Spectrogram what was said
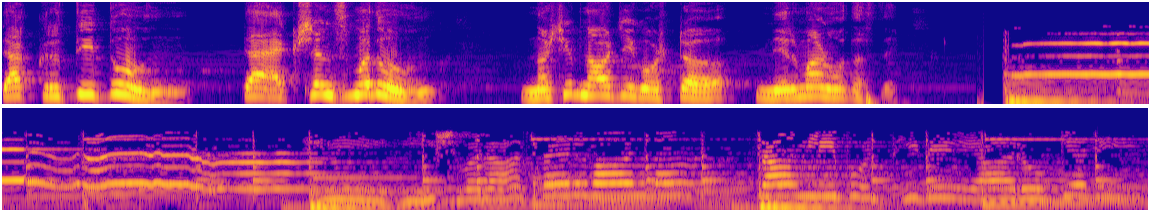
त्या कृतीतून त्या ॲक्शन्समधून नशीब नावाची गोष्ट निर्माण होत असते. ईश्वरा सर्वांना चांगली बुद्धी दे आरोग्य दे.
